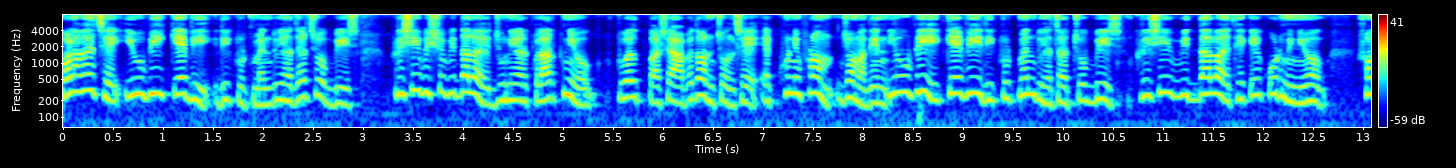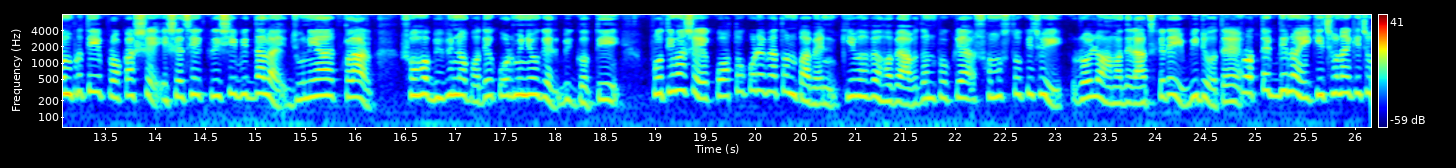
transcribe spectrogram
বলা হয়েছে ইউভি কেভি রিক্রুটমেন্ট দুই হাজার চব্বিশ, কৃষি বিশ্ববিদ্যালয়ে জুনিয়র ক্লার্ক নিয়োগ টুয়েলভ পাশে আবেদন চলছে, এক্ষুনি ফর্ম জমা দিন। ইউভি কেভি রিক্রুটমেন্ট দুই হাজার চব্বিশ, কৃষি বিদ্যালয় থেকে কর্মী নিয়োগ সম্প্রতি প্রকাশ্যে এসেছে কৃষি বিদ্যালয় জুনিয়র ক্লার্ক সহ বিভিন্ন পদে কর্মী নিয়োগের বিজ্ঞপ্তি। প্রতি মাসে কত করে বেতন পাবেন, কীভাবে হবে আবেদন প্রক্রিয়া, সমস্ত কিছুই রইল আমাদের আজকের এই ভিডিওতে। প্রত্যেক দিনই কিছু না কিছু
